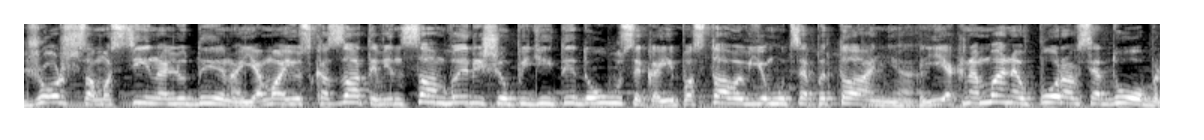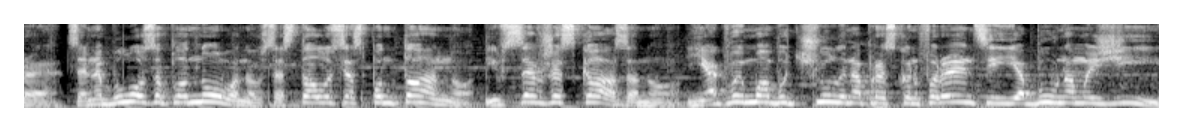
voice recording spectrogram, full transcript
Джордж самостійна людина. Я маю сказати, він сам вирішив підійти до Усика і поставив йому це питання. І як на мене, впорався добре. Це не було заплановано, все сталося спонтанно, і все вже сказано. Як ви, мабуть, чули на прес-конференції, я був на межі.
